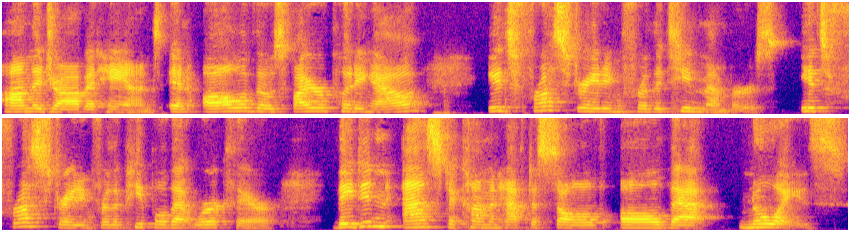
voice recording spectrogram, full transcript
on the job at hand. And all of those fire putting out, it's frustrating for the team members. It's frustrating for the people that work there they didn't ask to come and have to solve all that noise.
